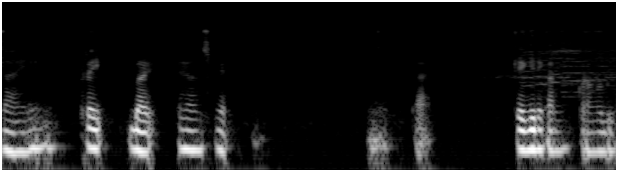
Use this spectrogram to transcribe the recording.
nah ini nih Craig by Aaron Smith. Ini kita kayak gini kan kurang lebih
